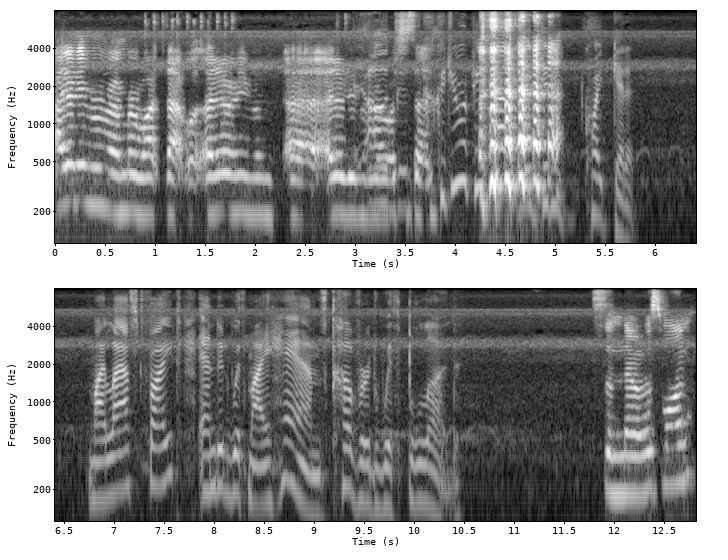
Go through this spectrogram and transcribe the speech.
I don't even remember what that was. I don't even. Uh, I don't even remember Uh, what she said. Could you repeat that? I didn't quite get it. My last fight ended with my hands covered with blood. It's the nose one.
